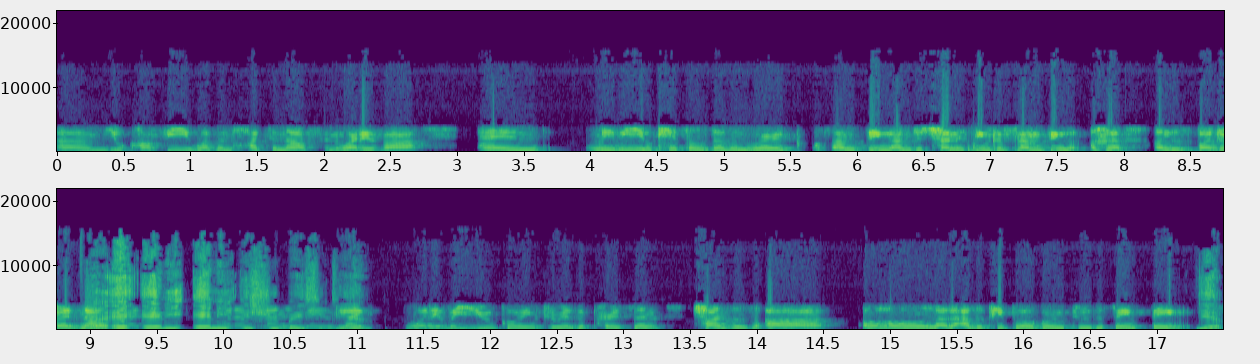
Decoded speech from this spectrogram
Um, your coffee wasn't hot enough and whatever, and maybe your kettle doesn't work or something. I'm just trying to think of something on the spot right now. Yeah, a- any any issue basically. like, yeah? Whatever you're going through as a person, chances are a whole lot of other people are going through the same thing. Yeah.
